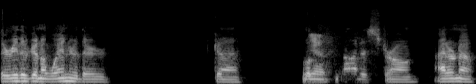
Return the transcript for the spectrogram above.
They're either gonna win or they're gonna look Yeah. not as strong. I don't know.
